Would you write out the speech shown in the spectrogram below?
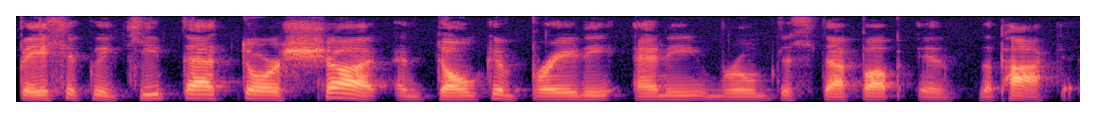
basically keep that door shut and don't give Brady any room to step up in the pocket.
